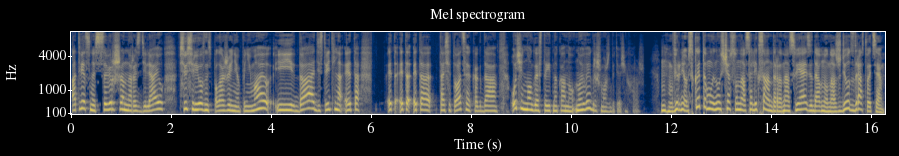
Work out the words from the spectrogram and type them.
ответственность совершенно разделяю, всю серьезность положения понимаю. И да, действительно, это это, это, это та ситуация, когда очень многое стоит на кону, но и выигрыш может быть очень хорош. Угу, вернемся к этому. Ну, сейчас у нас Александр на связи, давно нас ждет. Здравствуйте.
